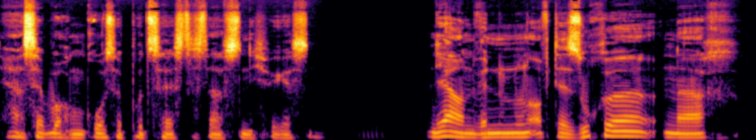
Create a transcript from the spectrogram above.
Ja, ist ja aber auch ein großer Prozess, das darfst du nicht vergessen. Ja, und wenn du nun auf der Suche nach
